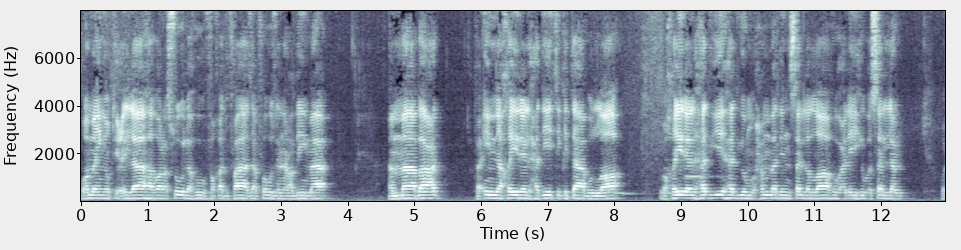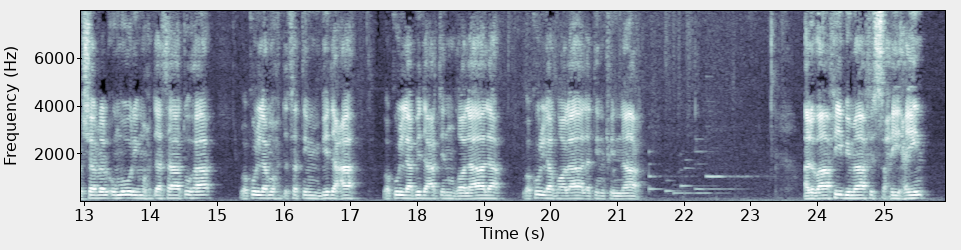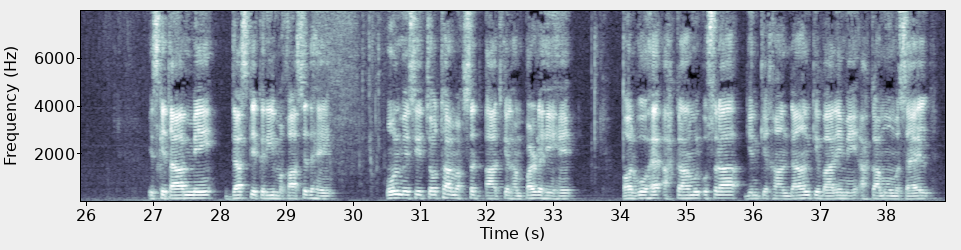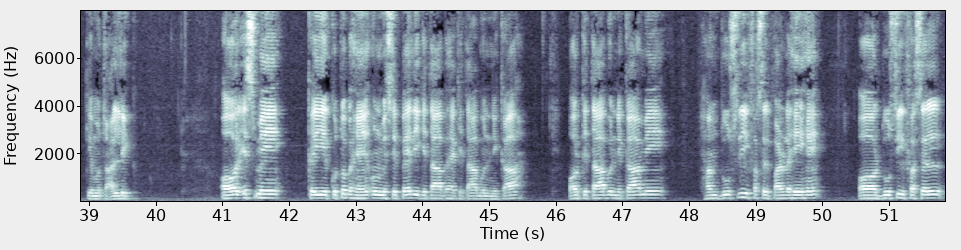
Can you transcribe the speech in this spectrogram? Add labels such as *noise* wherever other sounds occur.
ومن يطع الله ورسوله فقد فاز فوزا عظيما. أما بعد، فإن خير الحديث كتاب الله، وخير الهدي هدي محمد صلى الله عليه وسلم، وشر الأمور محدثاتها، وكل محدثة بدعة، وكل بدعة ضلالة، وكل ضلالة في النار. الوافی بما فی الصحیحین اس کتاب میں دس کے قریب مقاصد ہیں۔ ان میں سے چوتھا مقصد آج کل ہم پڑھ رہے ہیں، اور وہ ہے احکام الاسرا، جن کے خاندان کے بارے میں احکام و مسائل کے متعلق۔ اور اس میں کئی کتب ہیں، ان میں سے پہلی کتاب ہے کتاب النکاح۔ اور کتاب النکاح میں ہم دوسری فصل پڑھ رہے ہیں، اور دوسری فصل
